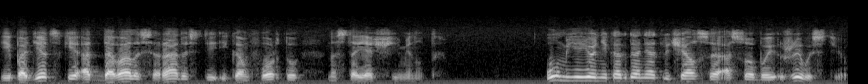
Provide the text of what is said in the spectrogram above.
и по-детски отдавалась радости и комфорту настоящей минуты. Ум ее никогда не отличался особой живостью,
